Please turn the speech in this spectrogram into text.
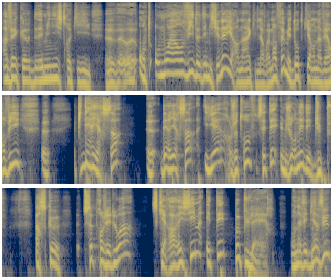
avec euh, des ministres qui euh, ont au moins envie de démissionner. Il y en a un qui l'a vraiment fait, mais d'autres qui en avaient envie. et puis derrière ça, derrière ça, hier, je trouve, c'était une journée des dupes, parce que ce projet de loi, ce qui est rarissime, était populaire on avait bien vu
